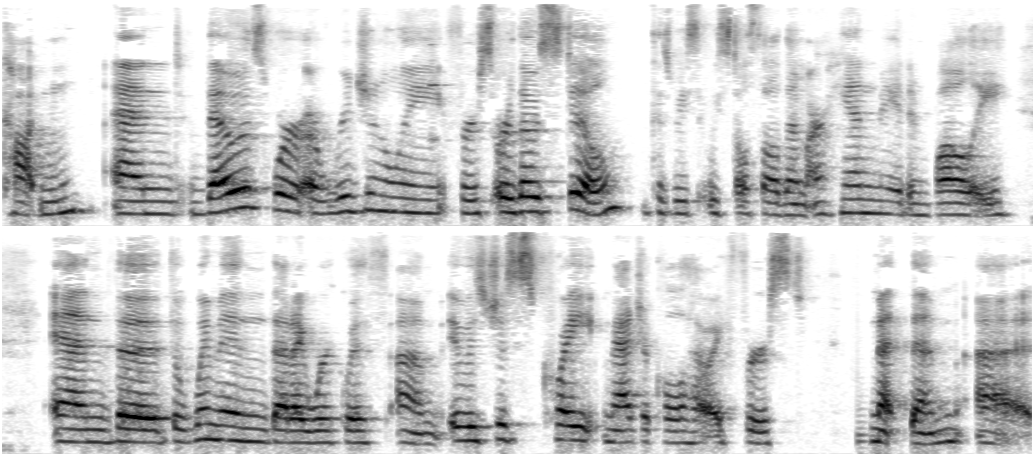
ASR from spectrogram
cotton and those were originally first or those still because we, we still saw them are handmade in bali and the the women that I work with, um, it was just quite magical how I first met them. Uh,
